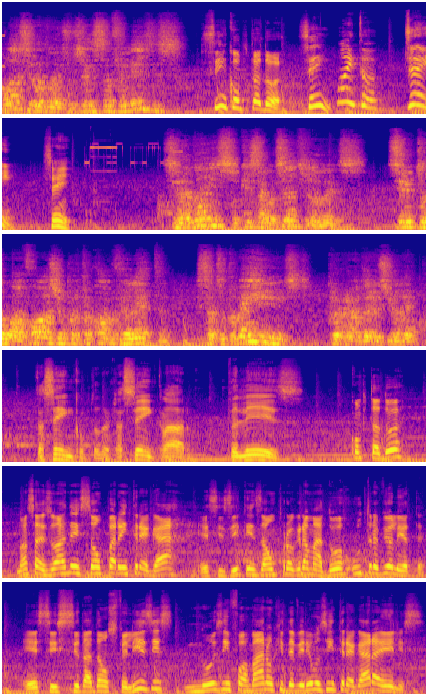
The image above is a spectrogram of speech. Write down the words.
Olá, cidadãos, vocês estão felizes? Sim, computador. Sim! Muito! Sim! Sim. Cidadãos, o que está acontecendo, cidadãos? Sinto a voz de um protocolo violeta. Está tudo bem, programadores violeta? Tá sim, computador, tá sim, claro. Feliz. Computador, nossas ordens são para entregar esses itens a um programador ultravioleta. Esses cidadãos felizes nos informaram que deveríamos entregar a eles.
